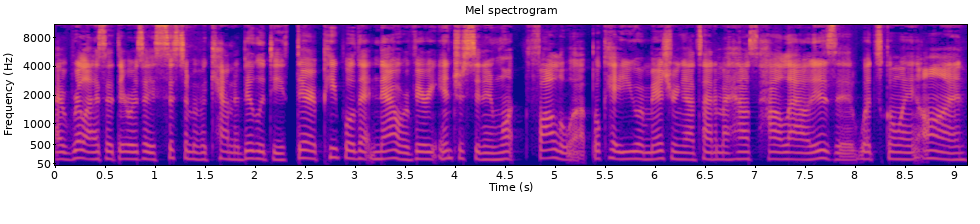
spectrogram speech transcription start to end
I realized that there was a system of accountability. There are people that now are very interested in want follow up. Okay, you are measuring outside of my house. How loud is it? What's going on?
